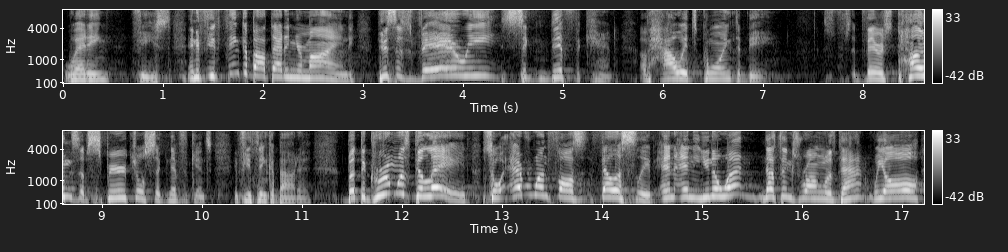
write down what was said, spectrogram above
wedding feast. And if you think about that in your mind, this is very significant of how it's going to be. There's tons of spiritual significance if you think about it. But the groom was delayed, so everyone falls, fell asleep. And, and you know what? Nothing's wrong with that. We all,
